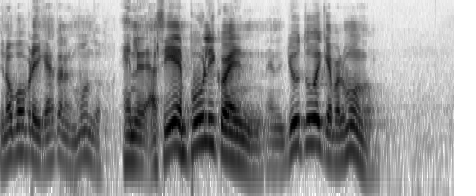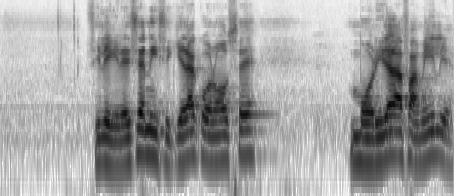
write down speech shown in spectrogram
Yo no puedo predicar esto en el mundo. así en público, en, en, YouTube y que para el mundo. Si la iglesia ni siquiera conoce morir a la familia,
